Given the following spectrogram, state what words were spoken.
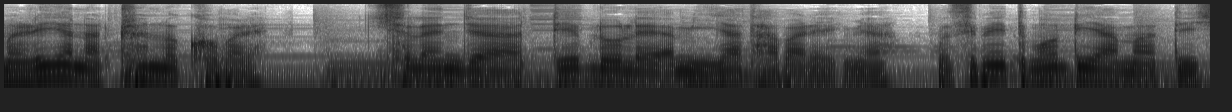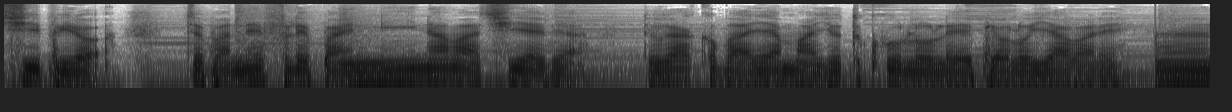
မရီယာနာထရန်လို့ခေါ်ပါတယ် Challenger Deep လို့လည်းအမည်ရထားပါတယ်ခင်ဗျာ Pacific သမုဒ္ဒရာမှာတည်ရှိပြီးတော့ဂျပန်နဲ့ဖိလစ်ပိုင်နီးနားမှာရှိရဗျသူကကဘာရမှာရုပ်တစ်ခုလို့လည်းပြောလို့ရပါတယ်အမ်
